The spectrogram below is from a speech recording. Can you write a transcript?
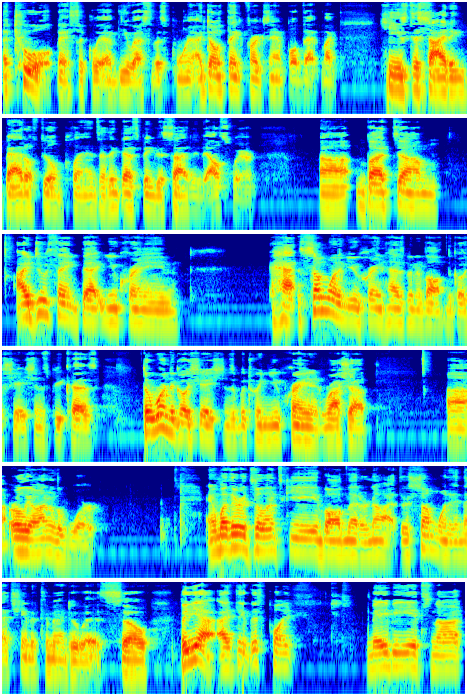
a tool, basically, of the U.S. at this point. I don't think, for example, that like he's deciding battlefield plans. I think that's being decided elsewhere. Uh, but um, I do think that Ukraine, ha- someone in Ukraine has been involved in negotiations because there were negotiations between Ukraine and Russia uh, early on in the war. And whether it's Zelensky involved in that or not, there's someone in that chain of command who is. So, but yeah, I think at this point, maybe it's not,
